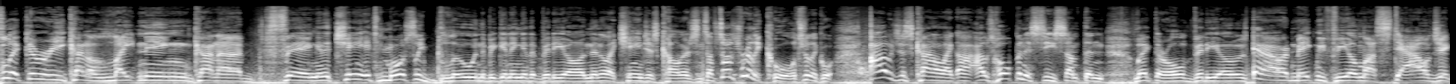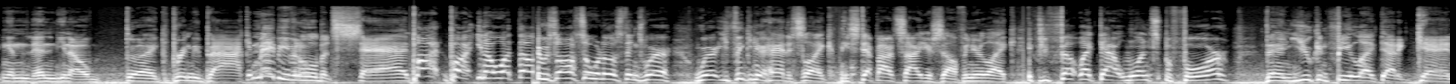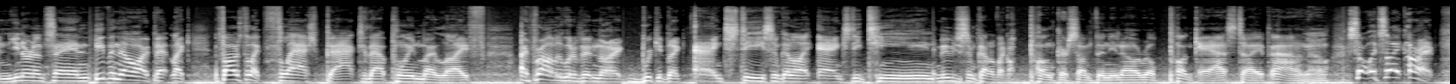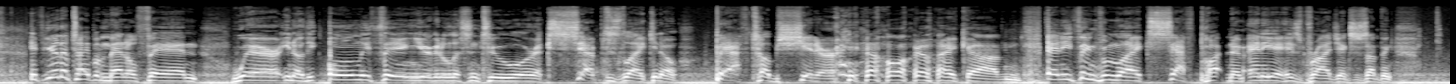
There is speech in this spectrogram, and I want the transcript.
flickery kind of lightning kind of thing and it change it's mostly blue in the beginning of the video and then it like changes colors and stuff so it's really cool it's really cool I was just kind of like uh, I was hoping to see something like their old videos you know it would make me feel nostalgic and and you know like bring me back and maybe even a little bit sad but but you know what though it was also one of those things where where you think in your head it's like you step outside yourself and you're like if you felt like that once before then you can feel like that again you know what I'm saying even though I bet like if I was to like flash back to that point in my life, I probably would have been like wicked like angsty, some kind of like angsty teen, maybe just some kind of like a punk or something, you know, a real punk ass type. I don't know. So it's like, all right, if you're the type of metal fan where, you know, the only thing you're gonna listen to or accept is like, you know, bathtub shitter, you know, or like um, anything from like Seth Putnam, any of his projects or something,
